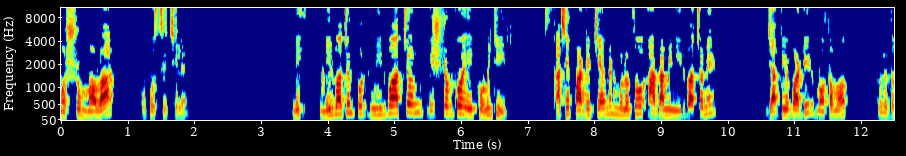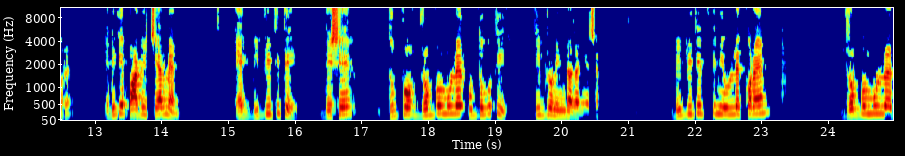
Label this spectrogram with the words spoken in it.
মশরুম মাওলা উপস্থিত ছিলেন। নির্বাচন নির্বাচন বিশেষজ্ঞ এই কমিটির কাছে পার্টির চেয়ারম্যান মূলত আগামী নির্বাচনে জাতীয় পার্টির মতামত তুলে ধরেন। এদিকে পার্টির চেয়ারম্যান এক বিবৃতিতে দেশের দ্রব্য, দ্রব্যমূল্যের ঊর্ধ্বগতির তীব্র নিন্দা জানিয়েছেন। বিবৃতিতে তিনি উল্লেখ করেন, দ্রব্যমূল্যের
